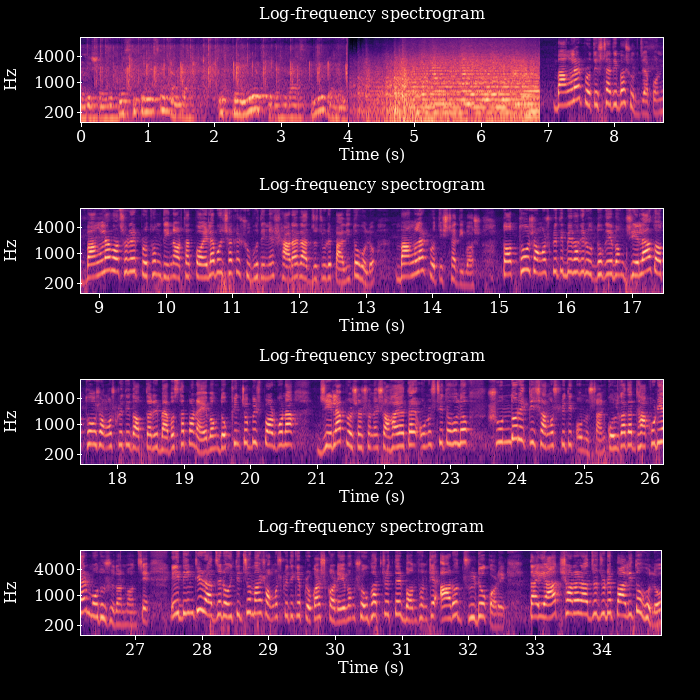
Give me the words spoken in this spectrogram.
আমাদের সঙ্গে উপস্থিত রয়েছেন আমরা উত্তরীয় এবং রাজকীয় বাংলার প্রতিষ্ঠা দিবস উদযাপন। বাংলা বছরের প্রথম দিন, অর্থাৎ পয়লা বৈশাখের শুভ দিনে সারা রাজ্য জুড়ে পালিত হল বাংলার প্রতিষ্ঠা দিবস। তথ্য ও সংস্কৃতি বিভাগের উদ্যোগে এবং জেলা তথ্য ও সংস্কৃতি দপ্তরের ব্যবস্থাপনায় এবং দক্ষিণ চব্বিশ পরগনা জেলা প্রশাসনের সহায়তায় অনুষ্ঠিত হল সুন্দর একটি সাংস্কৃতিক অনুষ্ঠান, কলকাতার ঢাকুরিয়ার মধুসূদন মঞ্চে। এই দিনটি রাজ্যের ঐতিহ্যময় সংস্কৃতিকে প্রকাশ করে এবং সৌভাতৃত্বের বন্ধনকে আরও দৃঢ় করে। তাই আজ সারা রাজ্য জুড়ে পালিত হল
